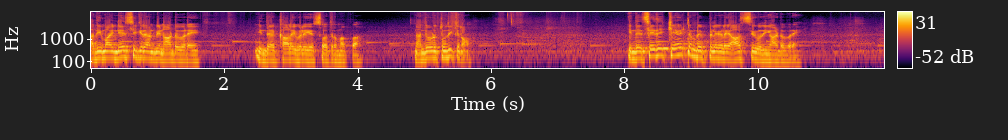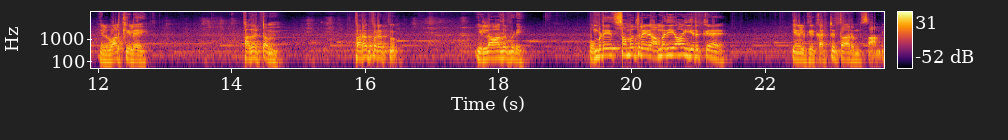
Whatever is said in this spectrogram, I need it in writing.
அதிகமாய் நேசிக்கிற அன்பின் ஆண்டவரை இந்த காலை விலையை சோதரம் அப்பா. நன்றியோடு துதிக்கிறோம். இந்த செய்தி கேட்டு நம்முடைய பிள்ளைகளை ஆசீர்வதிங்க ஆண்டவரே. எங்கள் வாழ்க்கையிலே பதட்டம் பரபரப்பு இல்லாதபடி உம்முடைய சமத்தில் அமைதியாக இருக்க எங்களுக்கு கற்றுத்தாரும் சாமி.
